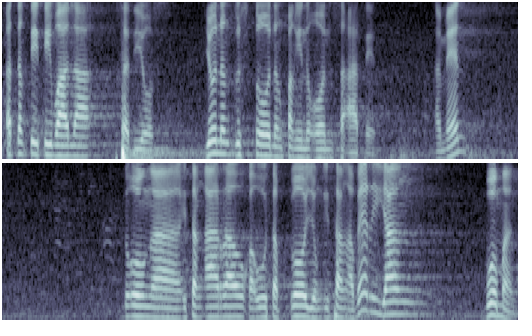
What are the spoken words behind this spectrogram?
at nagtitiwala sa Diyos. Yun ang gusto ng Panginoon sa atin. Amen? Noong ah, isang araw, kausap ko yung isang a very young woman,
